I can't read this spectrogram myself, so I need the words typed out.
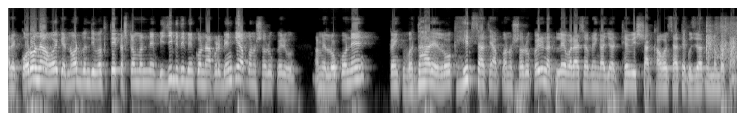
અરે કોરોના હોય કે નોટબંધી વખતે કસ્ટમરને બીજી બધી બેંકોના આપણે બેંકે આપવાનું શરૂ કર્યું. અમે લોકોને કંઈક વધારે લોકહિત સાથે આપવાનું શરૂ કર્યું ને એટલે વરાછા બેંક આજે અઠ્યાવીસ શાખાઓ સાથે ગુજરાતની નંબર પાંચ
